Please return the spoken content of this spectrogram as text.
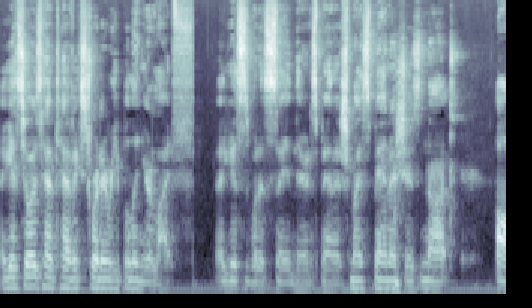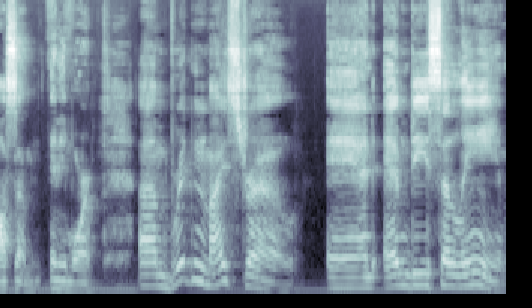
I guess you always have to have extraordinary people in your life. I guess is what it's saying there in Spanish. My Spanish is not awesome anymore. Um, Britton Maestro and MD Salim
